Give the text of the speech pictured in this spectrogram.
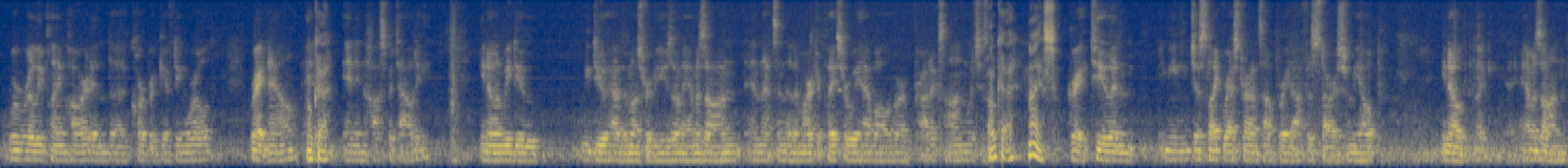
we're really playing hard in the corporate gifting world right now. And, Okay. And in hospitality, you know, and we do we do have the most reviews on Amazon, and that's another marketplace where we have all of our products on, which is Okay, nice. great too. And I mean, just like restaurants operate off of stars from Yelp, you know, like Amazon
